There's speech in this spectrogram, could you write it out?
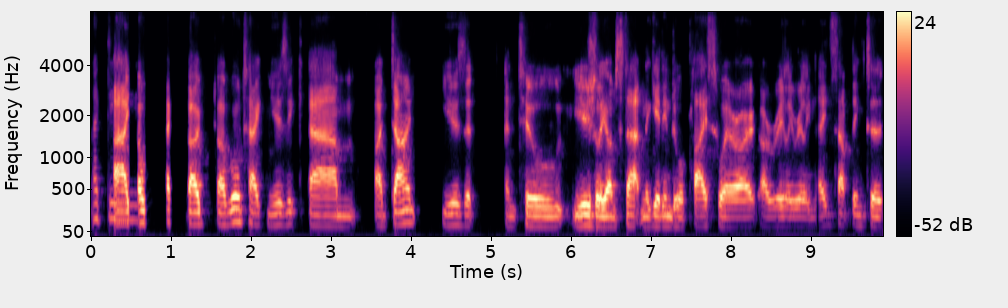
Like, do Uh, you? I, I will take music. Um, I don't use it until usually I'm starting to get into a place where I, I really, really need something to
